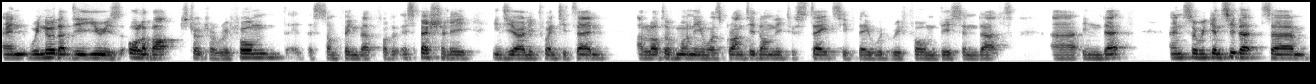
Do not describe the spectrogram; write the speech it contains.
And we know that the EU is all about structural reform. It's something that, for the, especially in the early 2010, a lot of money was granted only to states if they would reform this and that uh, in depth. And so we can see that um,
